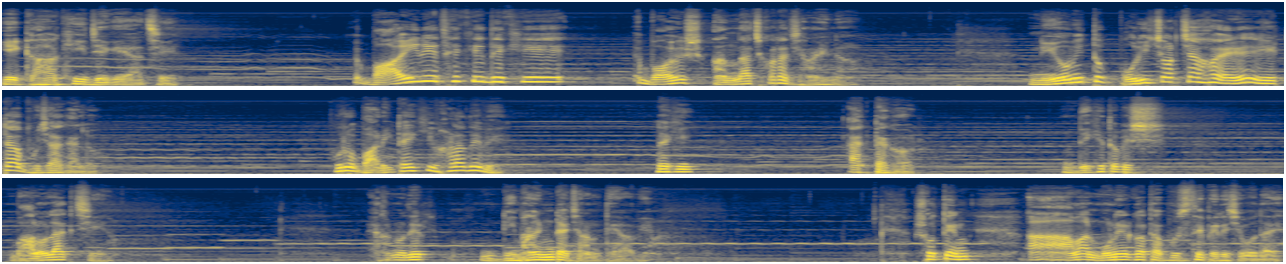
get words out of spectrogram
একাকী জেগে আছে। বাইরে থেকে দেখে বয়স আন্দাজ করা যায় না। নিয়মিত পরিচর্যা হয় এটা বোঝা গেল। পুরো বাড়িটাই কি ভাড়া দেবে? নাকি একটা ঘর? দেখে তো বেশ ভালো লাগছে। এখন ওদের ডিমান্ডটা জানতে হবে। সত্যেন আমার মনের কথা বুঝতে পেরেছে বোধহয়।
